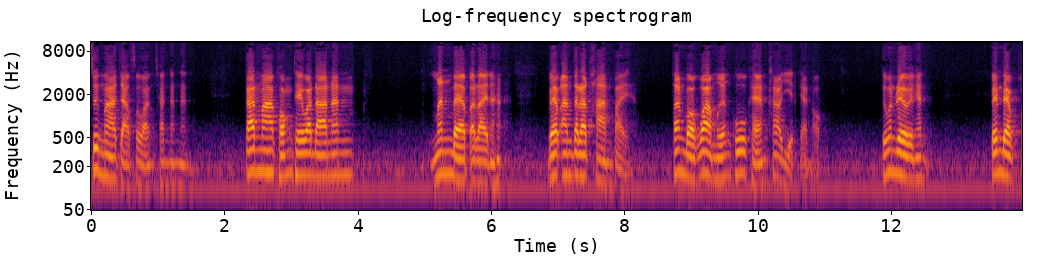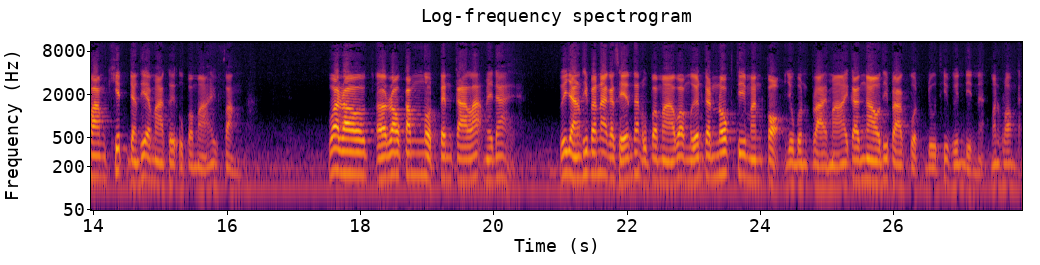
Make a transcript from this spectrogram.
ซึ่งมาจากสวรรค์ชั้นนั้น ๆ การมาของเทวดานั้นมันแบบอะไรนะฮะแบบอันตรธานไป ท่านบอกว่าเหมือนคู่แขนข้าวเหยียดแขนออกคือมันเร็วอย่างนั้น เป็นแบบความคิดอย่างที่อามาเคยอุปมาให้ฟัง ว่าเราเรากำหนดเป็นกาละไม่ได้ หรืออย่างที่พระนาคเษนท่านอุปมาว่าเหมือนกับนกที่มันเกาะอยู่บนปลายไม้กับเงาที่ปรากฏอยู่ที่พื้นดินน่ะมันพร้อมกัน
